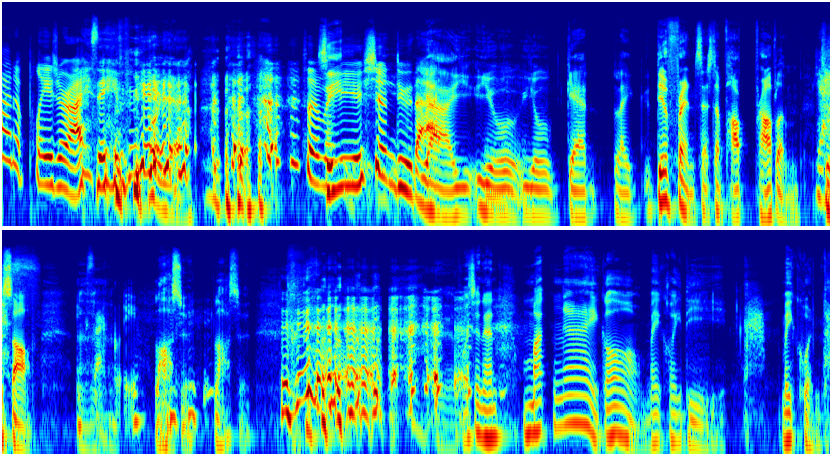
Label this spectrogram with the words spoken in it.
kind of plagiarizing Oh, yeah. so maybe See, you shouldn't do that yeah you you, you get like difference as a pro- problem to Yes. solve exactly lawsuit lawsuit เออเพราะฉะนั้นมักง่ายก็ไม่ค่อยดี ไม่ควรท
